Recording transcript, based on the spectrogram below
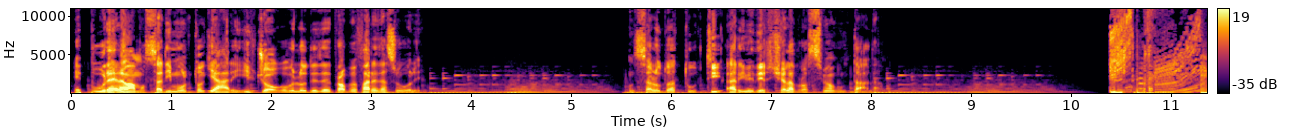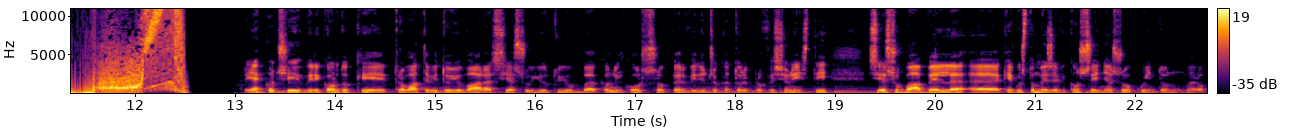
Eppure eravamo stati molto chiari, il gioco ve lo dovete proprio fare da soli. Un saluto a tutti, arrivederci alla prossima puntata. Rieccoci, vi ricordo che trovate Vito Iovara sia su YouTube con il corso per videogiocatori professionisti, sia su Babel eh, che questo mese vi consegna il suo quinto numero.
